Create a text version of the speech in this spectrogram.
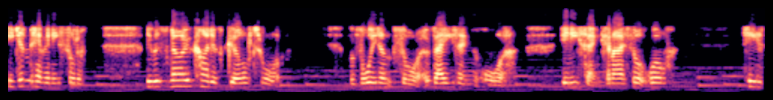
he didn't have any sort of, there was no kind of guilt or avoidance or evading or anything. And I thought, well, he's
